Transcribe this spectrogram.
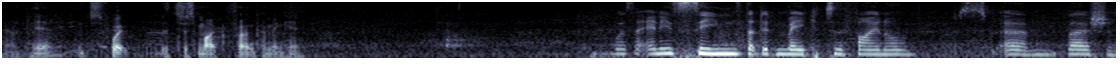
Down here. Just wait. There's just a microphone coming here. Was there any scenes that didn't make it to the final um, version,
